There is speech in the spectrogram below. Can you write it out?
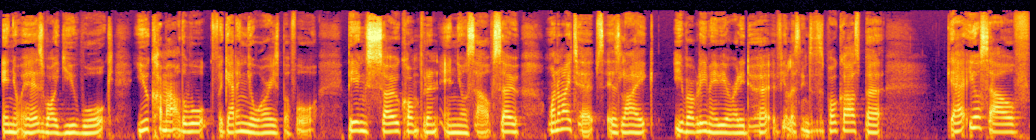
in your ears while you walk, you come out of the walk forgetting your worries before, being so confident in yourself. So, one of my tips is like, you probably maybe already do it if you're listening to this podcast, but get yourself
